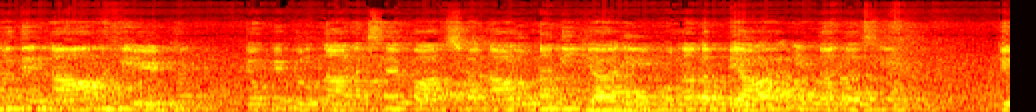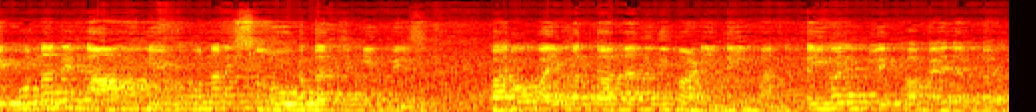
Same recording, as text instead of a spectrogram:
ਜੀ ਦੇ ਨਾਮ ਹੇਠ, ਕਿਉਂਕਿ ਗੁਰੂ ਨਾਨਕ ਸਾਹਿਬ ਪਾਤਸ਼ਾਹ ਨਾਲ ਉਹਨਾਂ ਦੀ ਯਾਰੀ, ਉਹਨਾਂ ਦਾ ਪਿਆਰ ਇਦਾਂ ਦਾ ਸੀ ਕਿ ਉਹਨਾਂ ਦੇ ਨਾਮ ਹੇਠ ਉਹਨਾਂ ਨੇ ਸ਼ਲੋਕ ਦਰਜ ਕੀਤੇ ਸੀ। ਪਰ ਉਹ ਭਾਈ ਮਰਦਾਨਾ ਜੀ ਦੀ ਬਾਣੀ ਨਹੀਂ ਹਨ। ਕਈ ਵਾਰ ਭੁਲੇਖਾ ਪੈ ਜਾਂਦਾ ਹੈ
